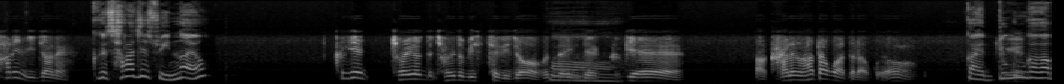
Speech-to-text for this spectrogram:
18일 이전에 그게 사라질 수 있나요? 그게 저희도 저희도 미스테리죠. 근데 어. 이제 그게 아, 가능하다고 하더라고요. 그러니까 누군가가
